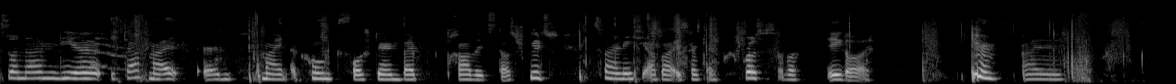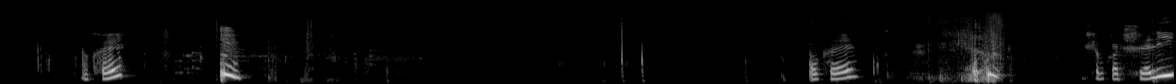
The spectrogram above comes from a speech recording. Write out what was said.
sondern wir, ich darf mal ähm, meinen Account vorstellen bei Bravel Stars. Spielt zwar nicht, aber es heißt einfach Process, aber egal. okay. Okay. Ich habe gerade Shelly.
